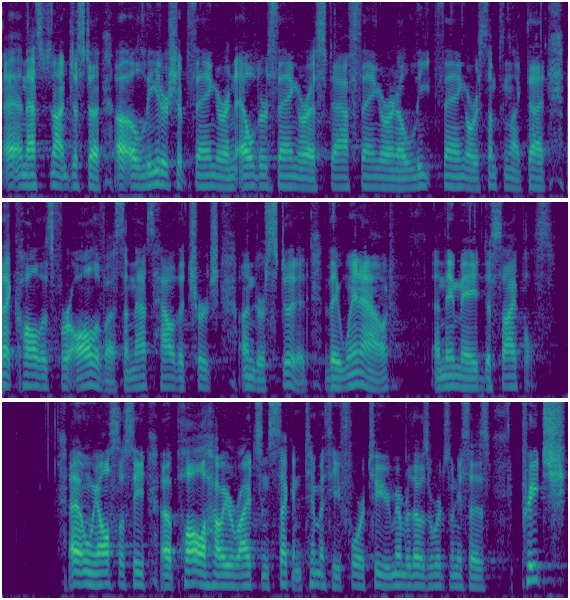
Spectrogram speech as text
And that's not just a, a leadership thing or an elder thing or a staff thing or an elite thing or something like that. That call is for all of us, and that's how the church understood it. They went out and they made disciples. And we also see uh, Paul, how he writes in 2 Timothy 4 2. You remember those words when he says, Preach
